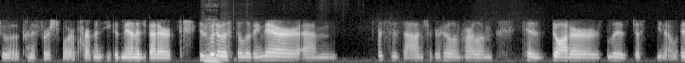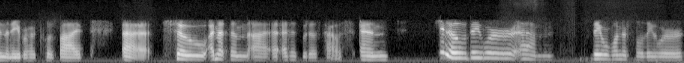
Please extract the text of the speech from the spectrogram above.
to a kind of first floor apartment he could manage better. His mm. widow is still living there. Um, this is uh, on Sugar Hill in Harlem. His daughter lives just, you know, in the neighborhood close by. Uh, so I met them uh, at his widow's house, and you know they were um, they were wonderful. They were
